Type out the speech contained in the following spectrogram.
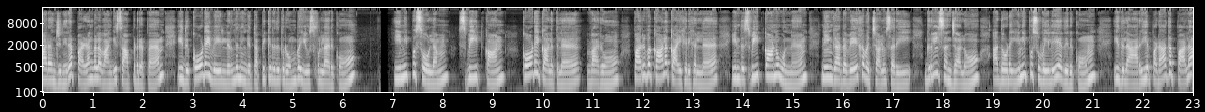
ஆரஞ்சு நிற பழங்களை வாங்கி சாப்பிட்றப்ப இது கோடை வெயிலிருந்து நீங்கள் தப்பிக்கிறதுக்கு ரொம்ப யூஸ்ஃபுல்லாக இருக்கும். இனிப்பு சோளம் ஸ்வீட் கார்ன் கோடை காலத்தில் வரும் பருவகால காய்கறிகளில் இந்த ஸ்வீட்கானும் ஒன்று நீங்கள் அதை வேக வச்சாலும் சரி கிரில் செஞ்சாலும் அதோட இனிப்பு சுவையிலே அது இருக்கும். இதில் அறியப்படாத பல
